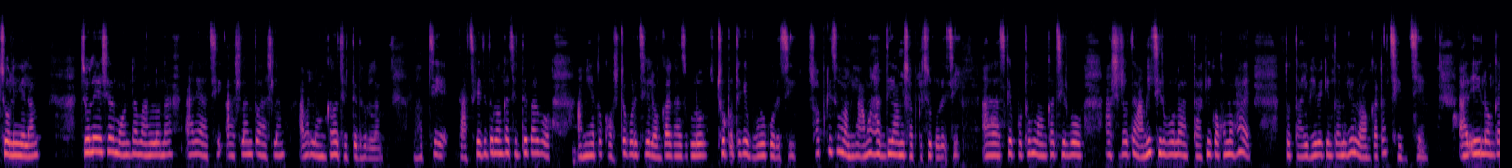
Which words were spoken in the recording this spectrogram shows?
চলে এলাম। চলে এসে আর মনটা মানলো না। আরে আছি, আসলাম তো আসলাম, আবার লঙ্কাও ছিঁড়তে ধরলাম। ভাবছি পাঁচ কেজি তো লঙ্কা ছিঁড়তে পারব, আমি এত কষ্ট করেছি লঙ্কার গাছগুলো ছোট থেকে বড় করেছি। সব কিছু আমি, আমার হাত দিয়ে আমি সব কিছু করেছি। আর আজকে প্রথম লঙ্কা ছিঁড়বো, আর সেটাতে আমি ছিঁড়বো না, তা কি কখনো হয়? তো তাই ভেবে কিন্তু আমি এখানে লঙ্কাটা ছিঁড়ছি। আর এই লঙ্কা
